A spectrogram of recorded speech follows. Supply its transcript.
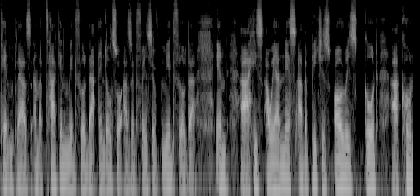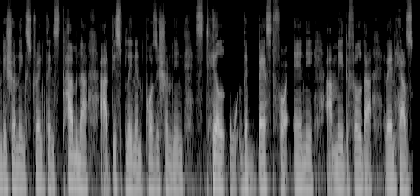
can play as an attacking midfielder and also as a defensive midfielder. And uh, his awareness at the pitch is always good. Uh, conditioning strength and stamina uh, discipline and positioning still the best for any uh, midfielder. Then he has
